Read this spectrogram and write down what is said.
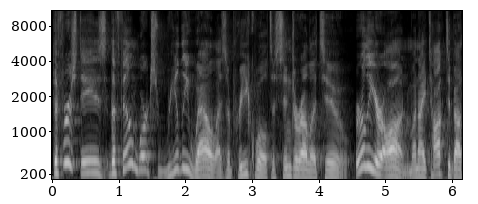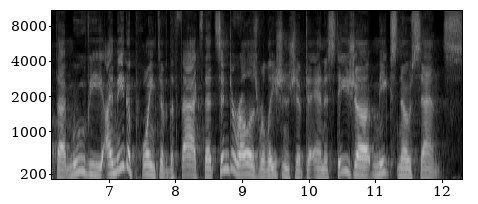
The first is, the film works really well as a prequel to Cinderella 2. Earlier on, when I talked about that movie, I made a point of the fact that Cinderella's relationship to Anastasia makes no sense.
